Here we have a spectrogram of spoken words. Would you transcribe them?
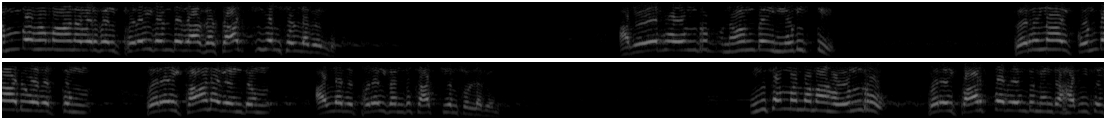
நம்பகமானவர்கள் பிறை கண்டதாக சாட்சியம் சொல்ல வேண்டும். அதே போன்று நோன்பை முடித்து பெருநாள் கொண்டாடுவதற்கும் பிறை காண வேண்டும் அல்லது பிறை கண்டு சாட்சியம் சொல்ல வேண்டும். இது சம்பந்தமாக ஒன்று பிறை பார்க்க வேண்டும் என்ற ஹதீஸை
